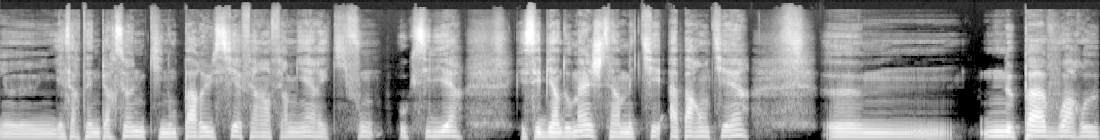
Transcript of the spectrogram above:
Euh, Il y a certaines personnes qui n'ont pas réussi à faire infirmière et qui font auxiliaire. Et c'est bien dommage, c'est un métier à part entière. Euh, ne pas avoir euh,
